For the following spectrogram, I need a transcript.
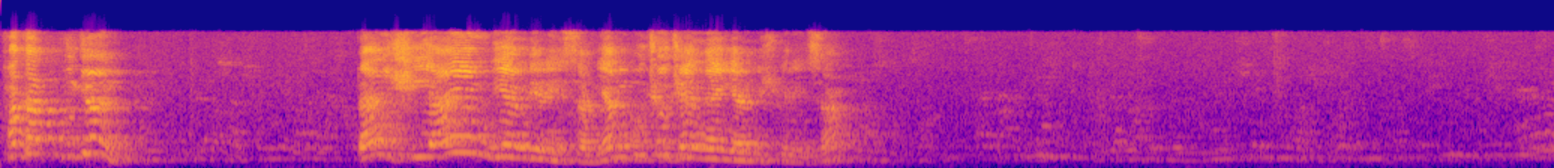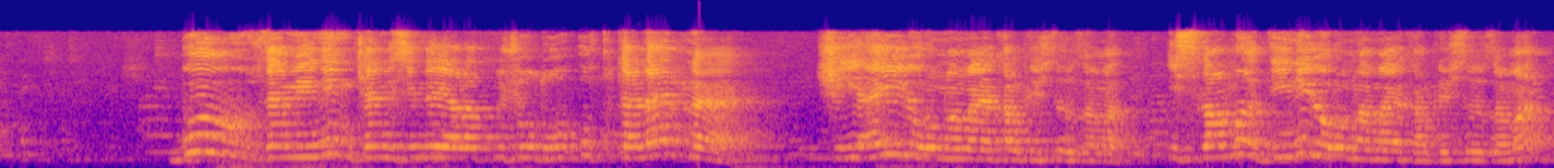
Fakat bugün ben Şia'yım diyen bir insan, yani bu kökenden gelmiş bir insan, bu zeminin kendisinde yaratmış olduğu ukdelerle Şia'yı yorumlamaya kalkıştığı zaman, İslam'ı, dini yorumlamaya kalkıştığı zaman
